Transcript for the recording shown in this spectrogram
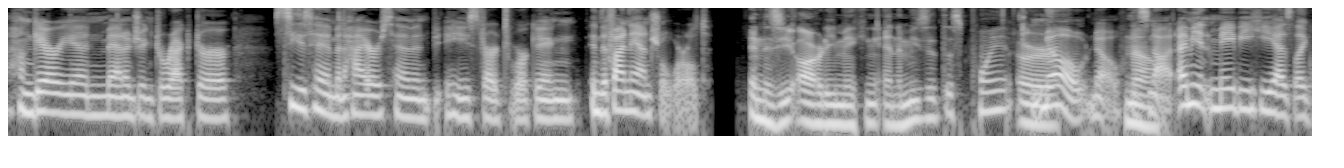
Hungarian managing director sees him and hires him, and he starts working in the financial world. And is he already making enemies at this point? Or No, no, No. it's not. I mean, maybe he has like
